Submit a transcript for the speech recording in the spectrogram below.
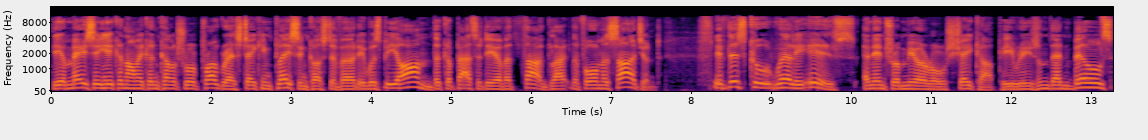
the amazing economic and cultural progress taking place in Costa Verde was beyond the capacity of a thug like the former sergeant. If this coup really is an intramural shake-up, he reasoned, then Bill's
